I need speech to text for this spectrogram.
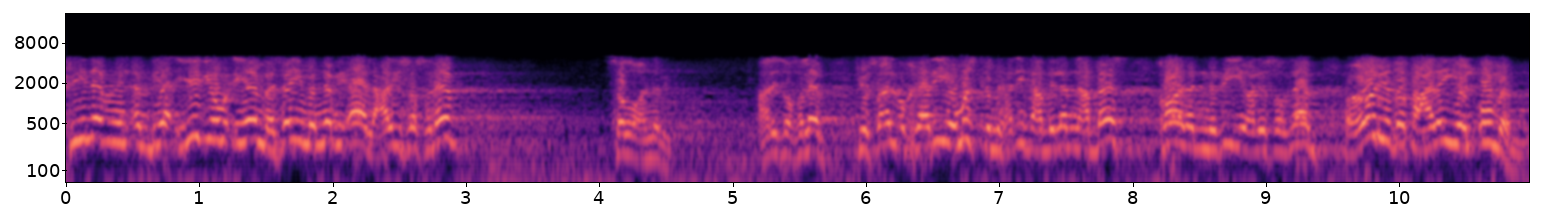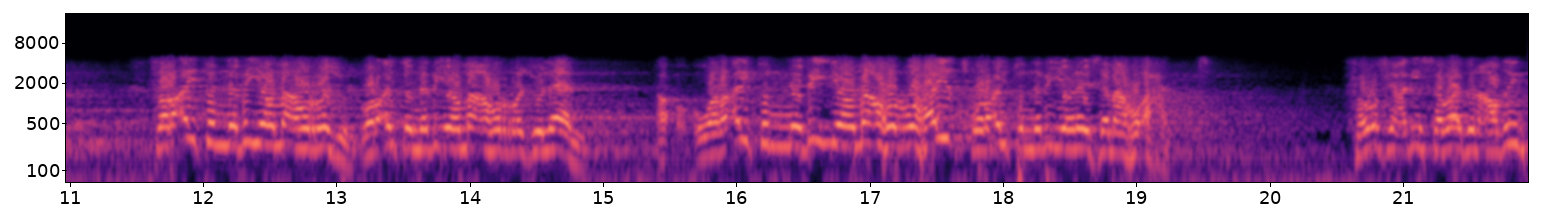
في نبي من الأنبياء يجي يوم القيامة زي ما النبي قال عليه الصلاة والسلام صلوا على النبي عليه الصلاة والسلام في صحيح البخاري ومسلم من حديث عبد الله بن عباس قال النبي عليه الصلاة والسلام عرضت علي الأمم فرأيت النبي ومعه الرجل ورأيت النبي ومعه الرجلان. ورأيت النبي ومعه الرهيط ورأيت النبي وليس معه أحد. فرفع لي سواد عظيم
